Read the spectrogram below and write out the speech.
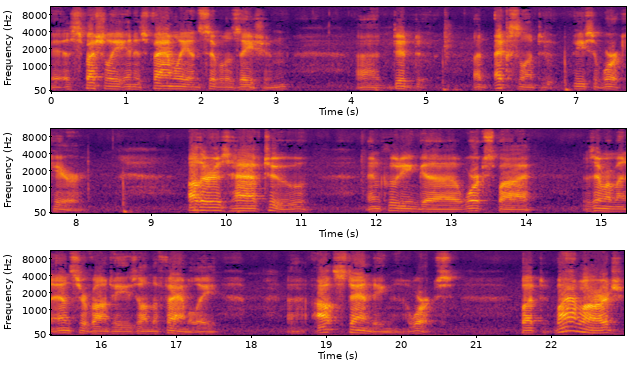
especially in his family and civilization, uh, did an excellent piece of work here. Others have too, including uh, works by Zimmerman and Cervantes on the family. Uh, outstanding works. But by and large,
